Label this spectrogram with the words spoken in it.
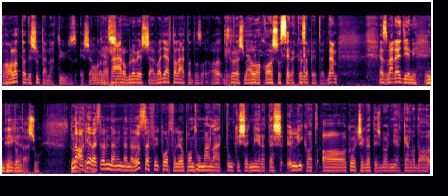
hallottad, és utána tűz. És akkor az Óriási. három lövéssel vagy eltaláltad az a köres mellalak alsó széle közepét, vagy nem. Ez már egyéni indítatású. Na, történet. kérlek szépen minden mindennel összefügg, portfolio.hu már láttunk is egy méretes likat a költségvetésbe, hogy miért kell oda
